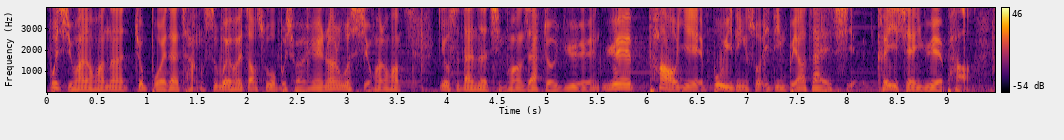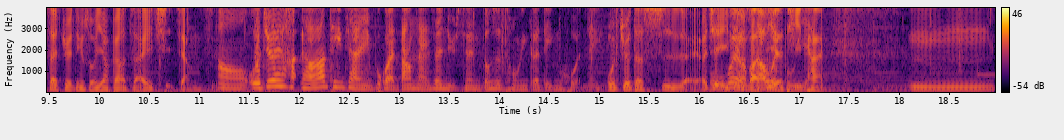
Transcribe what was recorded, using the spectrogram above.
不喜欢的话那就不会再尝试。我也会找出我不喜欢的原因。那如果喜欢的话，又是单身的情况下就约约炮，也不一定说一定不要在一起，可以先约炮，再决定说要不要在一起这样子。哦，我觉得好好像听起来你不管当男生女生都是同一个灵魂。我觉得是哎、而且一定要把自己的体态。嗯，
